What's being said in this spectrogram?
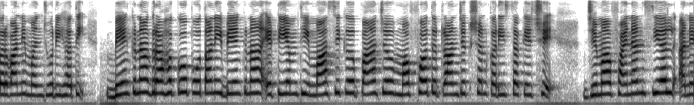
કરવાની મંજૂરી હતી. બેંકના ગ્રાહકો પોતાની બેંકના એટીએમથી માસિક પાંચ મફત ટ્રાન્ઝેક્શન કરી શકે છે, જેમાં ફાઇનાન્સિયલ અને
